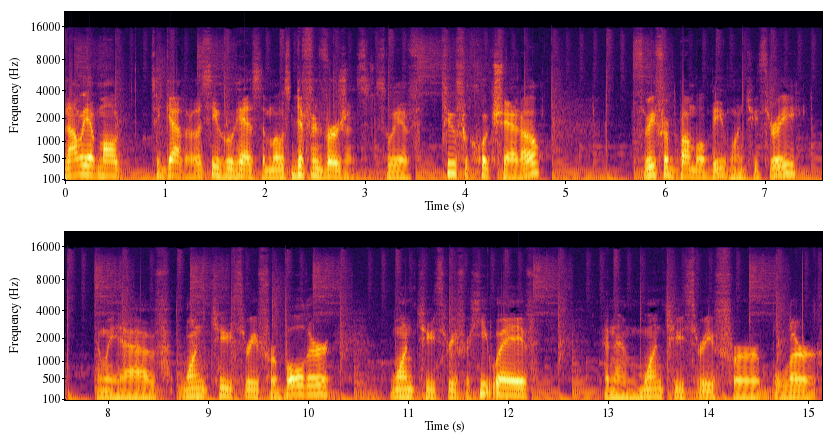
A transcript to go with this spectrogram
So now we have them all together. Let's see who has the most different versions. So we have two for Quick Shadow, three for Bumblebee, one, two, three. Then we have one, two, three for Boulder, one, two, three for Heatwave, and then one, two, three for Blur.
